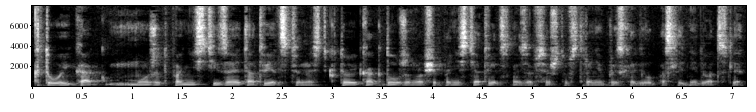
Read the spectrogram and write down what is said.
кто и как может понести за это ответственность, кто и как должен вообще понести ответственность за все, что в стране происходило последние 20 лет.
